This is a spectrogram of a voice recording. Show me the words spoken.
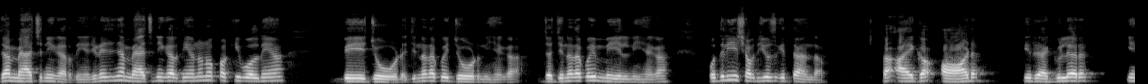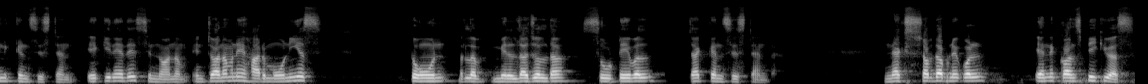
ਜਾਂ ਮੈਚ ਨਹੀਂ ਕਰਦੀਆਂ। ਜਿਹੜੇ ਚੀਜ਼ਾਂ ਮੈਚ ਨਹੀਂ ਕਰਦੀਆਂ, ਉਹਨਾਂ ਨੂੰ ਆਪਾਂ ਕੀ ਬੋਲਦੇ ਆ ਬੇਜੋੜ, ਜਿਨ੍ਹਾਂ ਦਾ ਕੋਈ ਜੋੜ ਨਹੀਂ ਹੈਗਾ, ਜਾਂ ਜਿਨ੍ਹਾਂ ਦਾ ਕੋਈ ਮੇਲ ਨਹੀਂ ਹੈਗਾ, ਉਹਦੇ ਲਈ ਇਹ ਸ਼ਬਦ ਯੂਜ਼ ਕੀਤਾ ਜਾਂਦਾ। ਤਾਂ ਆਏਗਾ ਔਡ ਇਰੈਗੂਲਰ ਇਨਕਨਸਿਸਟੈਂਟ ਇਹ ਕਿਨੇ ਦੇ ਸਿਨੋਨਮ ਇੰਟੋਨਮ ਨੇ ਹਾਰਮੋਨੀਅਸ ਟੋਨ, ਮਤਲਬ ਮਿਲਦਾ ਜੁਲਦਾ ਸੂਟੇਬਲ ਜਾਂ ਕੰਸਿਸਟੈਂਟ ਨੈਕਸਟ ਸ਼ਬਦ ਆਪਣੇ ਕੋਲ ਇਨਕਨਸਪੀਕੂਅਸ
